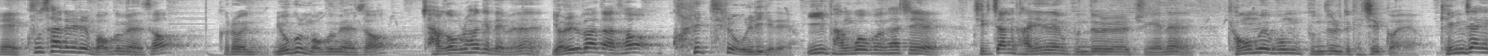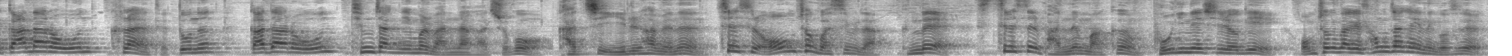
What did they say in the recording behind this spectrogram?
예, 쿠사리를 먹으면서 그런 욕을 먹으면서 작업을 하게 되면 열받아서 퀄리티를 올리게 돼요. 이 방법은 사실 직장 다니는 분들 중에는 경험해 본 분들도 계실 거예요. 굉장히 까다로운 클라이언트 또는 까다로운 팀장님을 만나 가지고 같이 일을 하면은 스트레스를 엄청 받습니다. 근데 스트레스를 받는 만큼 본인의 실력이 엄청나게 성장해 있는 것을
